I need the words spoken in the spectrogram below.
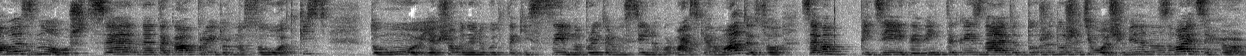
Але знову ж це не така приторна солодкість. Тому, якщо ви не любите такі сильно приторні, сильно гурманські аромати, то це вам підійде. Він такий, знаєте, дуже-дуже дівочий. Він і називається Her.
